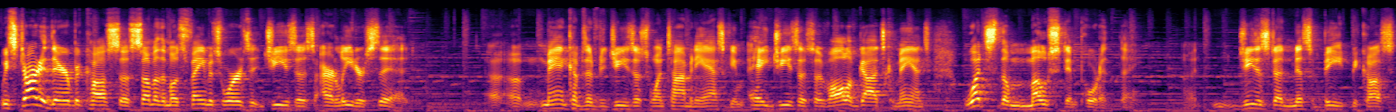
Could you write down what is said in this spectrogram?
We started there because of some of the most famous words that Jesus, our leader, said a man comes up to Jesus one time and he asks him, Hey, Jesus, of all of God's commands, what's the most important thing? Uh, Jesus doesn't miss a beat because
